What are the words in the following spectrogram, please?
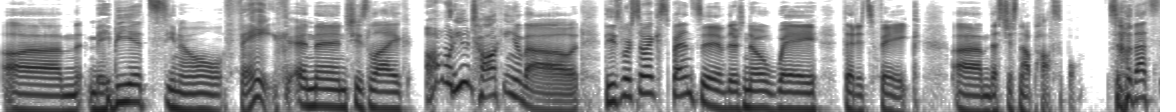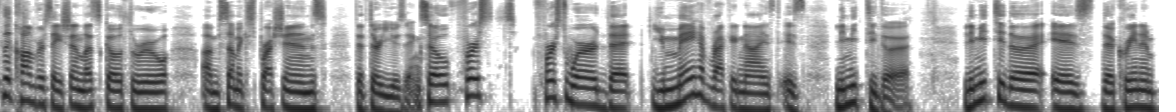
Um, maybe it's, you know, fake. And then she's like, oh, what are you talking about? These were so expensive. There's no way that it's fake. Um, that's just not possible. So that's the conversation. Let's go through um, some expressions that they're using. So first, first word that you may have recognized is limited. Limited is the Korean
